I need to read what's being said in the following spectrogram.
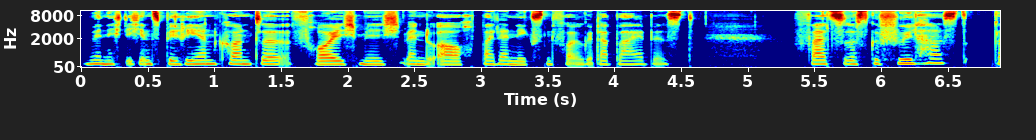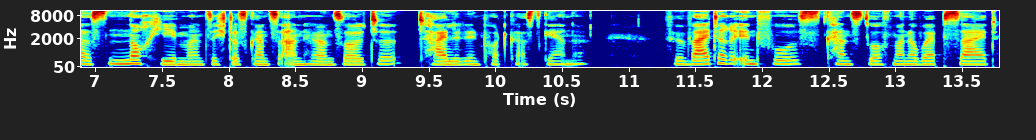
Wenn ich dich inspirieren konnte, freue ich mich, wenn du auch bei der nächsten Folge dabei bist. Falls du das Gefühl hast, dass noch jemand sich das Ganze anhören sollte, teile den Podcast gerne. Für weitere Infos kannst du auf meiner Website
